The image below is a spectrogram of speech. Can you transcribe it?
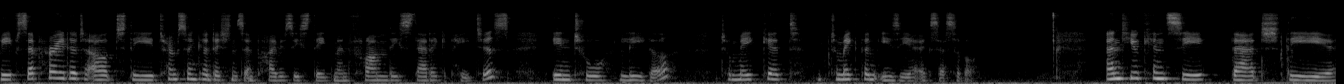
we've separated out the terms and conditions and privacy statement from the static pages into legal to make it to make them easier accessible. And you can see that the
